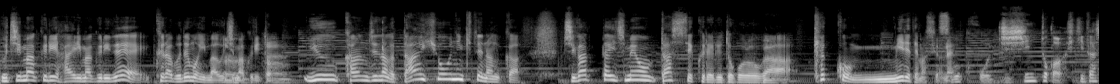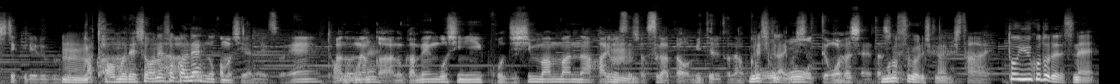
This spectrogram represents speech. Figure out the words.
打ちまくり、入りまくりで、クラブでも今打ちまくりとうんいう感じで、なんか代表に来てなんか違った一面を出してくれるところが結構見れてますよね。すごくこう自信とかを引き出してくれる部分うんまあトムでしょうねそこはねのかもしれないですよね。ねのなんかあの画面越しにこう自信満々な張本選手の姿を見てるとなんか、嬉しくなりましたって思いましたね。ものすごい嬉しくなりました。はい。ということでですね、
